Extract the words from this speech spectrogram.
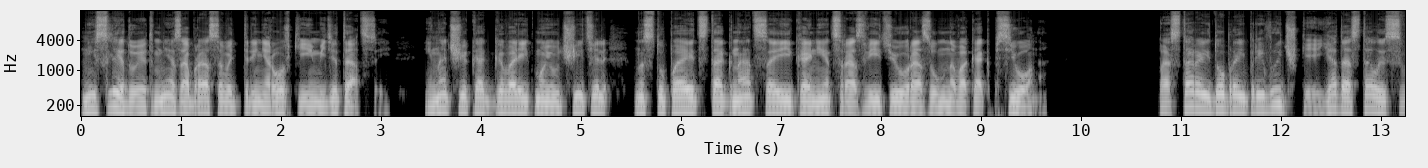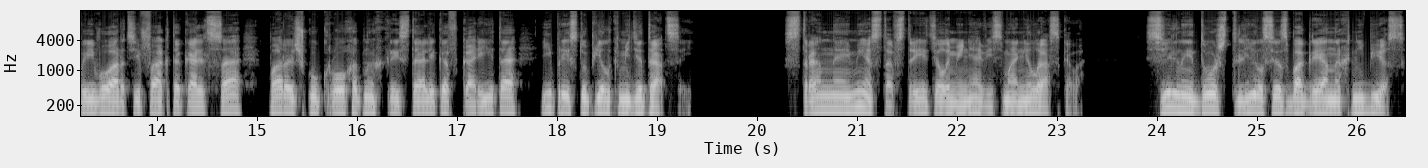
Не следует мне забрасывать тренировки и медитации. Иначе, как говорит мой учитель, наступает стагнация и конец развитию разумного как псиона. По старой доброй привычке я достал из своего артефакта кольца парочку крохотных кристалликов карита и приступил к медитации. Странное место встретило меня весьма неласково. Сильный дождь лился с багряных небес.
